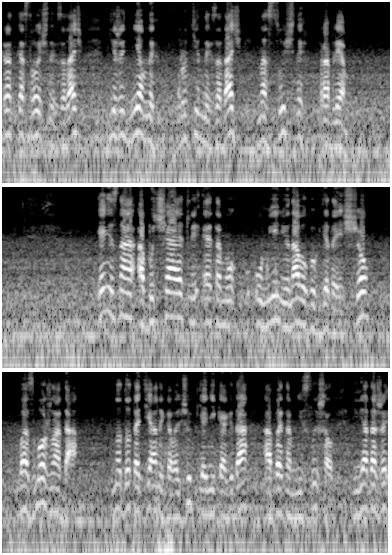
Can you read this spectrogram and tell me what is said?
краткосрочных задач, ежедневных рутинных задач, насущных проблем. Я не знаю, обучает ли этому умению, навыку где-то еще. Возможно, да но до Татьяны Ковальчук я никогда об этом не слышал. И я даже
